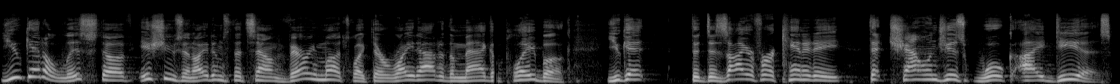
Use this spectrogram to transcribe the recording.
you get a list of issues and items that sound very much like they're right out of the MAGA playbook. You get the desire for a candidate that challenges woke ideas.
